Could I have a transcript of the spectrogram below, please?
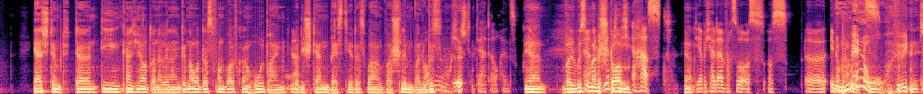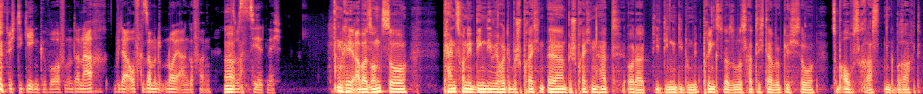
Ja, stimmt. Da, die kann ich mich auch dran erinnern. Genau das von Wolfgang Holbein über die Sternenbestie. Das war, war schlimm, weil du bist, oh, ja, stimmt, der hatte auch eins. ja, weil du bist Ja, immer aber Die habe ich gestorben. nicht gehasst. Ja. Die habe ich halt einfach so aus, aus äh, Ja, Impuls Menno. wütend durch die Gegend geworfen und danach wieder aufgesammelt und neu angefangen. Ja. Also das zählt nicht. Okay, aber sonst so keins von den Dingen, die wir heute besprechen, äh, besprechen hat oder die Dinge, die du mitbringst oder sowas, hat dich da wirklich so zum Ausrasten gebracht.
